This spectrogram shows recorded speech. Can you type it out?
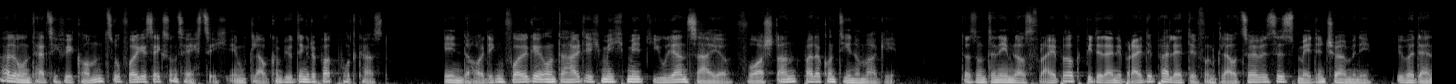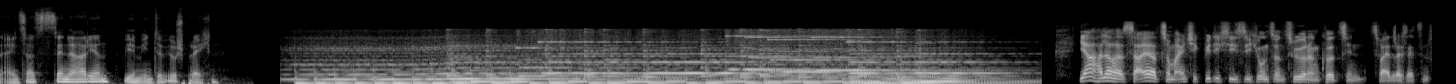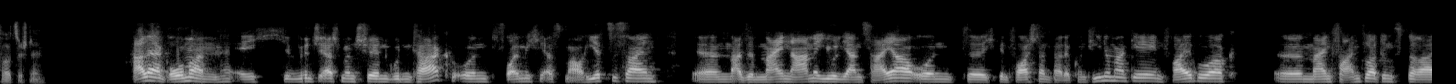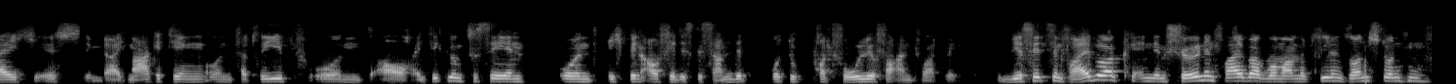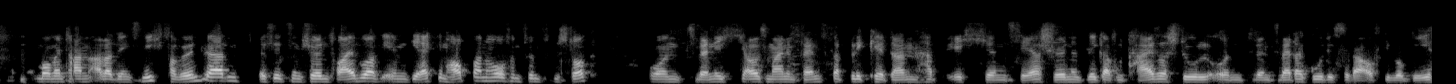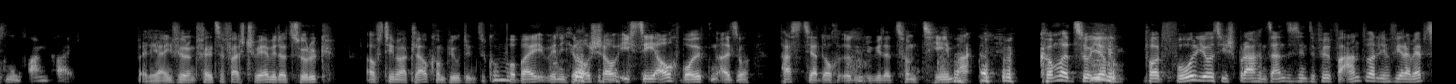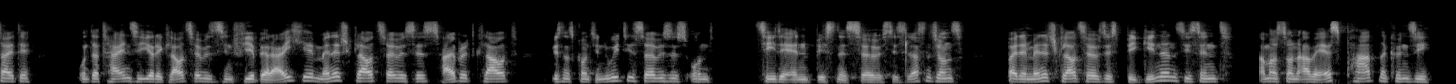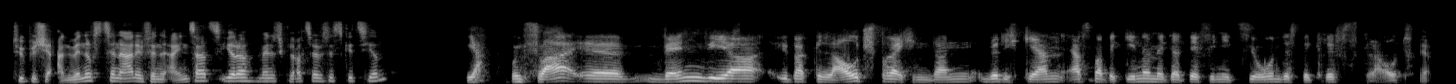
Hallo und herzlich willkommen zu Folge 66 im Cloud Computing Report Podcast. In der heutigen Folge unterhalte ich mich mit Julian Sayer, Vorstand bei der Continuum AG. Das Unternehmen aus Freiburg bietet eine breite Palette von Cloud Services made in Germany, über deren Einsatzszenarien wir im Interview sprechen. Ja, hallo Herr Sayer. Zum Einstieg bitte ich Sie, sich unseren Zuhörern kurz in zwei, drei Sätzen vorzustellen. Hallo Herr Grohmann, ich wünsche erstmal einen schönen guten Tag und freue mich erstmal auch hier zu sein. Ähm, also mein Name Julian Sayer und äh, ich bin Vorstand bei der Continuum AG in Freiburg. Äh, mein Verantwortungsbereich ist im Bereich Marketing und Vertrieb und auch Entwicklung zu sehen. Und ich bin auch für das gesamte Produktportfolio verantwortlich. Wir sitzen in Freiburg, in dem schönen Freiburg, wo wir mit vielen Sonnenstunden momentan allerdings nicht verwöhnt werden. Wir sitzen im schönen Freiburg eben direkt im Hauptbahnhof im fünften Stock. Und wenn ich aus meinem Fenster blicke, dann habe ich einen sehr schönen Blick auf den Kaiserstuhl und wenn das Wetter gut ist, sogar auf die Vogesen in Frankreich. Bei der Einführung fällt es ja fast schwer, wieder zurück aufs Thema Cloud Computing zu kommen. Wobei, wenn ich rausschaue, ich sehe auch Wolken, also passt ja doch irgendwie wieder zum Thema. Kommen wir zu Ihrem Portfolio. Sie sprachen es an, Sie sind dafür verantwortlich auf Ihrer Webseite. Unterteilen Sie Ihre Cloud Services in vier Bereiche. Managed Cloud Services, Hybrid Cloud, Business Continuity Services und CDN Business Services. Lassen Sie uns bei den Managed Cloud Services beginnen. Sie sind Amazon AWS Partner. Können Sie typische Anwendungsszenarien für den Einsatz Ihrer Managed Cloud Services skizzieren? Ja, und zwar, äh, wenn wir über Cloud sprechen, dann würde ich gern erstmal beginnen mit der Definition des Begriffs Cloud. Ja.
